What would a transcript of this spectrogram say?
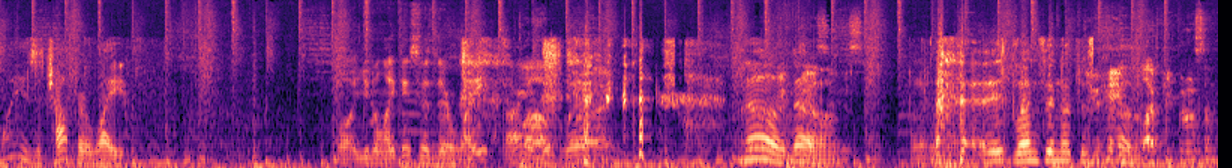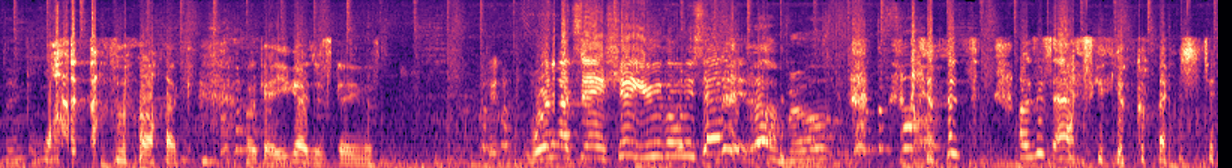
Why is the chopper white? Well, you don't like things because they're white? Alright, Wow, dude, whatever. No, no. Whatever. it blends in with the You hate snow. white people or something? What the fuck? okay, you guys are saying this. Dude, we're not saying shit, you're the one who said it! Yeah, bro. What the fuck? I was just asking a question.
